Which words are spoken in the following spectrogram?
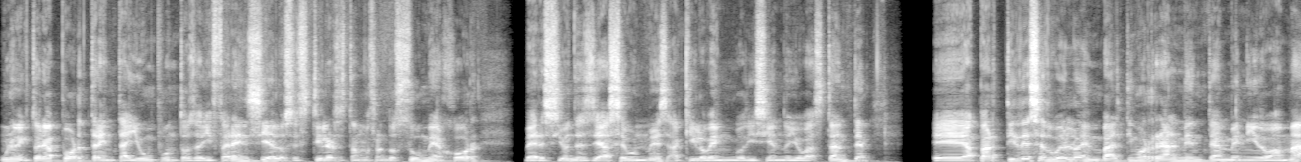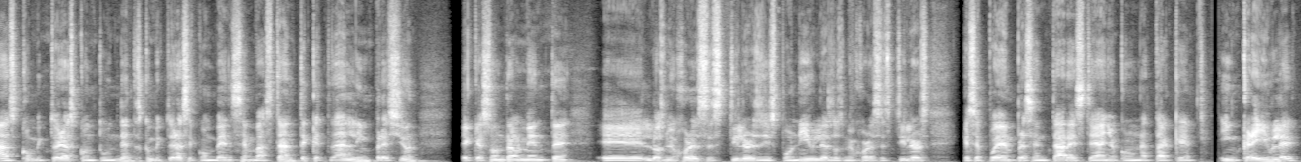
Una victoria por 31 puntos de diferencia. Los Steelers están mostrando su mejor versión desde hace un mes. Aquí lo vengo diciendo yo bastante. Eh, a partir de ese duelo en Baltimore realmente han venido a más, con victorias contundentes, con victorias que convencen bastante, que te dan la impresión de que son realmente eh, los mejores Steelers disponibles, los mejores Steelers que se pueden presentar este año con un ataque increíble.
